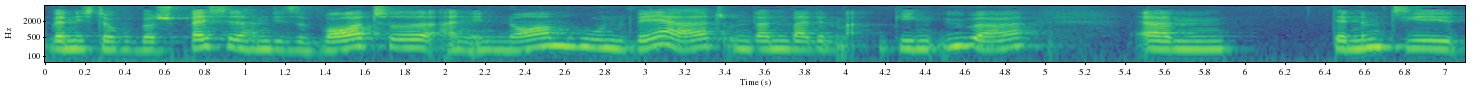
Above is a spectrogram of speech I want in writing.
wenn ich darüber spreche, haben diese Worte einen enorm hohen Wert und dann bei dem Gegenüber ähm, der nimmt die,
